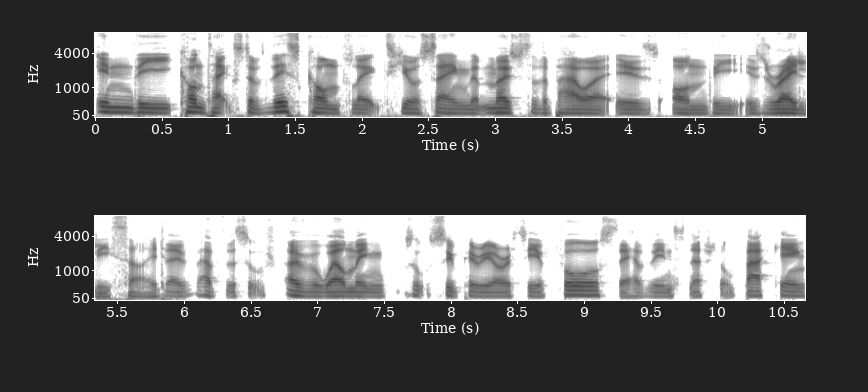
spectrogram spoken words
in the context of this conflict, you're saying that most of the power is on the Israeli side. They have the sort of overwhelming sort of superiority of force. They have the international backing.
